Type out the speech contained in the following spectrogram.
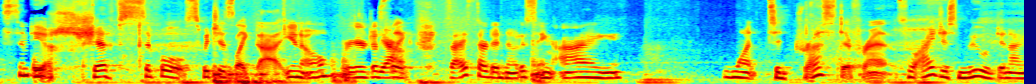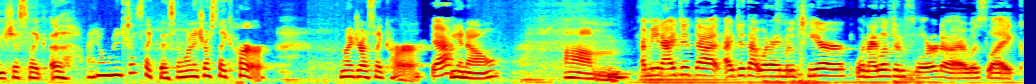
simple Yeah. shifts, simple switches like that, you know, where you're just Yeah. like, 'cause I started noticing I want to dress different. So I just moved and I was just like, Ugh, I don't want to dress like this. I want to dress like her. I want to dress like her. Yeah. You know? Um, I mean, I did that. I did that when I moved here. When I lived in Florida, I was like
